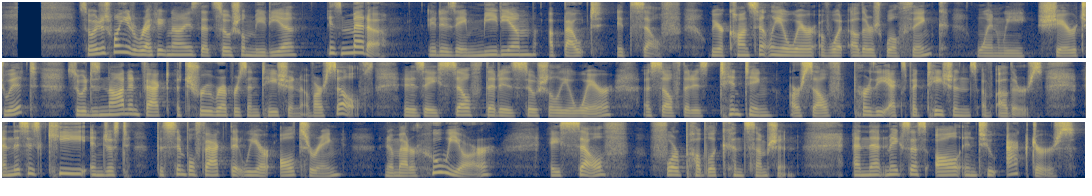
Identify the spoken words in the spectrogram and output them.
So I just want you to recognize that social media is meta. It is a medium about itself. We are constantly aware of what others will think when we share to it. So it is not, in fact, a true representation of ourselves. It is a self that is socially aware, a self that is tinting ourself per the expectations of others. And this is key in just the simple fact that we are altering, no matter who we are, a self for public consumption. And that makes us all into actors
